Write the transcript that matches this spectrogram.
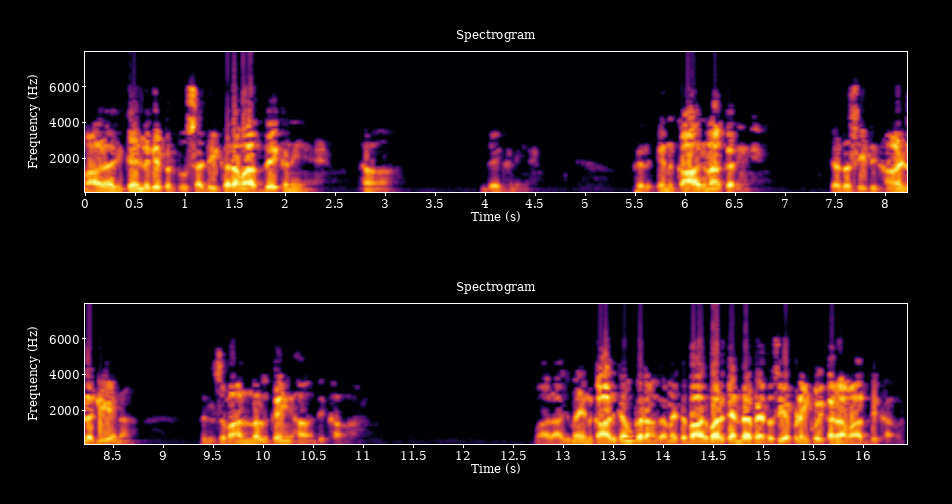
ਮਹਾਰਾਜ ਕਹਿਣ ਲੱਗੇ, ਪਰ ਤੂੰ ਸਾਡੀ ਕਰਾਮਾਤ ਦੇਖਣੀ ਹੈ। ਹਾਂ, ਦੇਖਣੀ ਹੈ। ਫਿਰ ਇਨਕਾਰ ਨਾ ਕਰੇ। ਜਦ ਅਸੀਂ ਦਿਖਾਣ ਲੱਗੇ ਨਾ, ਫਿਰ ਜ਼ਬਾਨ ਨਾਲ ਕਹੀਂ, ਹਾਂ, ਦਿਖਾ। ਮਹਾਰਾਜ, ਮੈਂ ਇਨਕਾਰ ਕਿਉਂ ਕਰਾਂਗਾ? ਮੈਂ ਤਾਂ ਬਾਰ-ਬਾਰ ਕਹਿੰਦਾ ਪਿਆ, ਤੁਸੀਂ ਆਪਣੀ ਕੋਈ ਕਰਾਮਾਤ ਦਿਖਾਓ।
